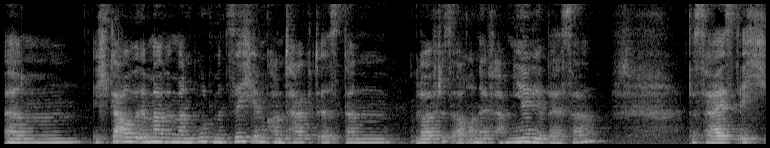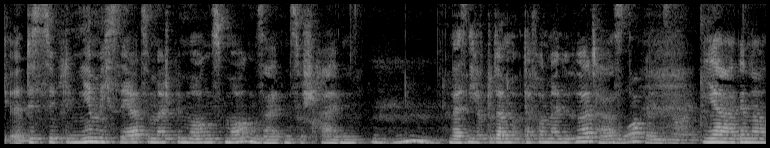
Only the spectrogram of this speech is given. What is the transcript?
Ähm, ich glaube immer, wenn man gut mit sich in Kontakt ist, dann läuft es auch in der Familie besser. Das heißt, ich äh, diszipliniere mich sehr, zum Beispiel morgens Morgenseiten zu schreiben. Mhm. Ich weiß nicht, ob du da, davon mal gehört hast. Morgenseite. Ja, genau.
